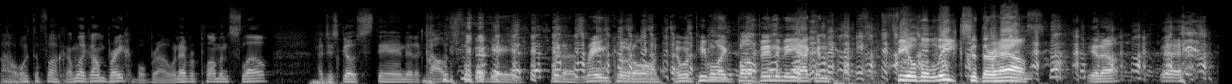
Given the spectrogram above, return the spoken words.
oh what the fuck? I'm like unbreakable, bro. Whenever plumbing's slow, I just go stand at a college football game with a raincoat on. And when people like bump into me, I can feel the leaks at their house. You know? Yeah.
